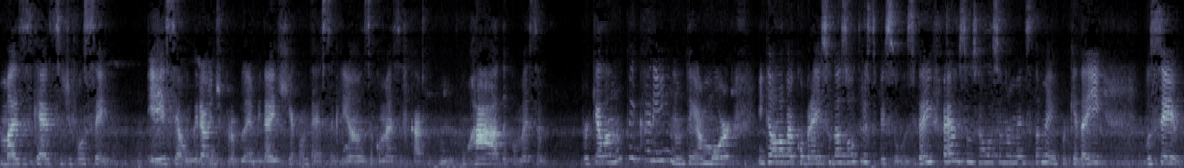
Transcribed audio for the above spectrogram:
mas esquece de você. Esse é o grande problema. E daí o que acontece? A criança começa a ficar empurrada, começa porque ela não tem carinho, não tem amor, então ela vai cobrar isso das outras pessoas. E daí ferra os seus relacionamentos também, porque daí você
